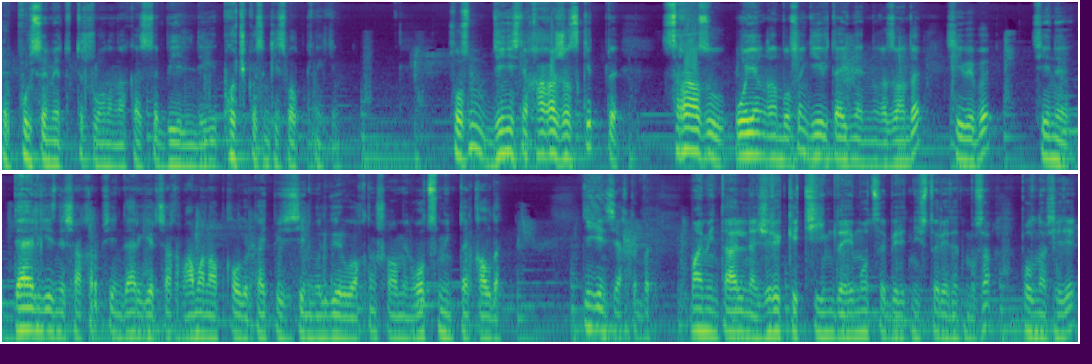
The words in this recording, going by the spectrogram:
бір пульсометр тұр оның оказывается беліндегі почкасын кесіп алып кеткен екен. Сосын денесіне қағаз жазып кетіпті. Сразу оянған болсаң девять звонда себебі сені дәл кезінде шақырып сені дәрігерді шақырып аман алып қалу керек. Әйтпесе сенің үлгеру уақытың шамамен отыз минуттай қалды. Деген сияқты бір моментально жүрекке тиімді эмоция беретін история айтатын болсақ бұл нәрсе де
